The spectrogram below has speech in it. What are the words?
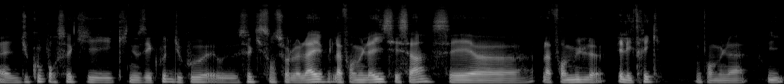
Euh, du coup, pour ceux qui, qui nous écoutent, du coup, euh, ceux qui sont sur le live, la Formule I, c'est ça, c'est la formule électrique, la Formule I.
